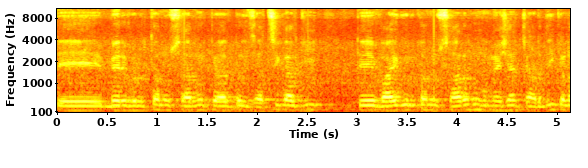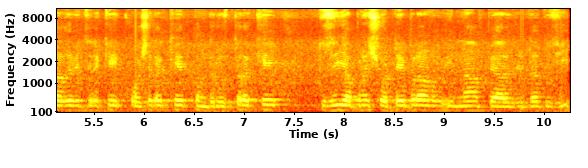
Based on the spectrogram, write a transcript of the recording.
ਤੇ ਮੇਰੇ ਵੱਲੋਂ ਤੁਹਾਨੂੰ ਸਾਰਿਆਂ ਨੂੰ ਪਿਆਰ ਭਰੀ ਸਤਿ ਸ਼੍ਰੀ ਅਕਾਲ ਜੀ। ਤੇ ਵਾਹਿਗੁਰੂ ਤੁਹਾਨੂੰ ਸਾਰਿਆਂ ਨੂੰ ਹਮੇਸ਼ਾ ਚੜ੍ਹਦੀ ਕਲਾ ਦੇ ਵਿੱਚ ਰੱਖੇ, ਖੁਸ਼ ਰੱਖੇ, ਤੰਦਰੁਸਤ ਰੱਖੇ। ਤੁਸੀਂ ਆਪਣੇ ਛੋਟੇ ਭਰਾ ਨੂੰ ਇੰਨਾ ਪਿਆਰ ਜਿੱਦਾਂ ਤੁਸੀਂ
